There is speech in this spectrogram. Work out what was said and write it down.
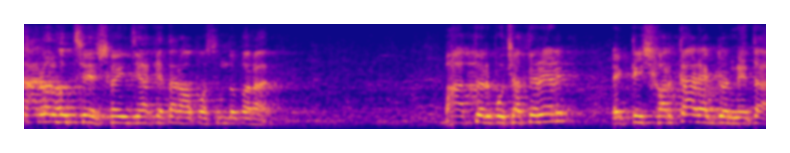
কারণ হচ্ছে শহীদ জিয়াকে তারা অপছন্দ করার। বাহাত্তর, পঁচাত্তরের একটি সরকার, একজন নেতা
